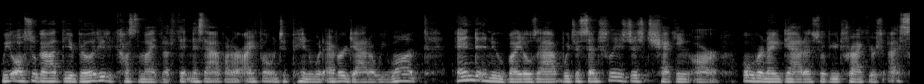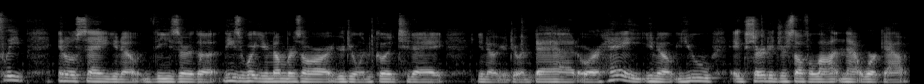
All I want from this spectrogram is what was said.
We also got the ability to customize the fitness app on our iPhone to pin whatever data we want and a new Vitals app, which essentially is just checking our overnight data. So if you track your sleep, it'll say, you know, these are the, these are what your numbers are, you're doing good today you know you're doing bad or hey you know you exerted yourself a lot in that workout.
